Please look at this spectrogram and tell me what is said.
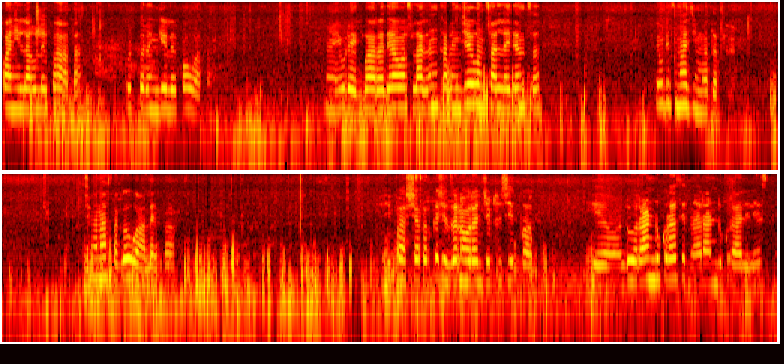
पाणी लावलंय पहा आता. कुठपर्यंत गेलंय पाहू आता. एवढं एक बारं द्यावाच लागन कारण जेवण चाललंय त्यांचं. तेवढीच माझी मदत. छान असा गहू आलाय पहा. हे पा शेतात कसे जनावरांचे ठसेत पा हे डो रानडुकरं असतात ना रानडुकरं आलेले असतील.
